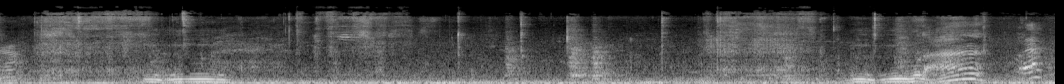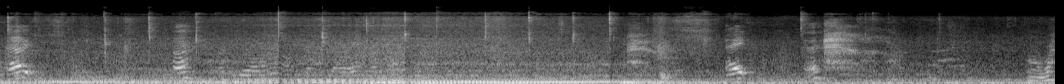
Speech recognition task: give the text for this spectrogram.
dạ ừ, ừ. Ừ, ừ, nó đã Hả? Ê. Hả? Ê. Ê. ngon quá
